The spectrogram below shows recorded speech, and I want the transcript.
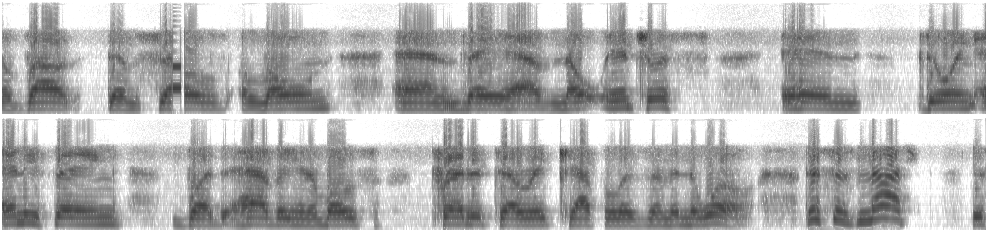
about themselves alone, and they have no interest in doing anything but having the most predatory capitalism in the world. This is not the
